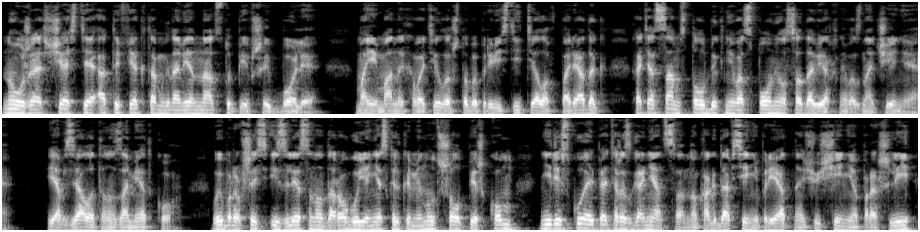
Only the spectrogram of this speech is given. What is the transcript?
но уже от счастья от эффекта мгновенно отступившей боли. Моей маны хватило, чтобы привести тело в порядок, хотя сам столбик не восполнился до верхнего значения. Я взял это на заметку. Выбравшись из леса на дорогу, я несколько минут шел пешком, не рискуя опять разгоняться, но когда все неприятные ощущения прошли,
